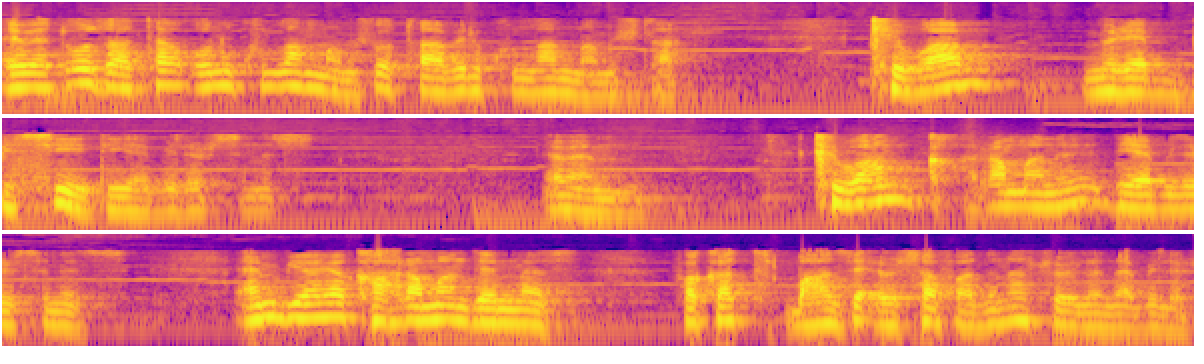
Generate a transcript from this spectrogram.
Evet o zata onu kullanmamış, o tabiri kullanmamışlar. Kıvam mürebbisi diyebilirsiniz. Evet, kıvam kahramanı diyebilirsiniz. Enbiya'ya kahraman denmez. Fakat bazı evsaf adına söylenebilir.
